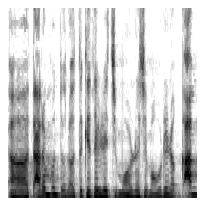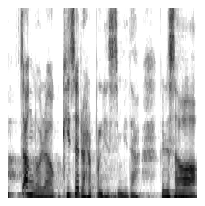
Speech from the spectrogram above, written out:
어, 다른 분들은 어떻게 들릴지 모르지만 우리는 깜짝 놀라고 기절을 할 뻔했습니다. 그래서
